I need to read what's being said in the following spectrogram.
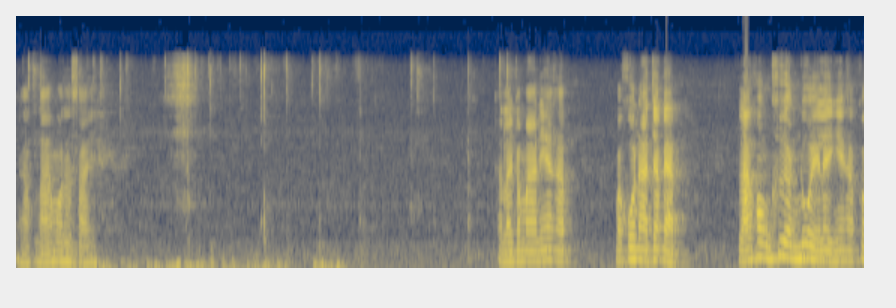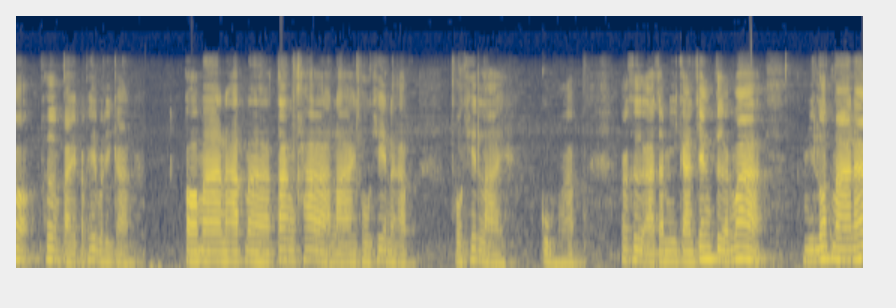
นะครับล้างมอเตอร์ไซค์อะไรประมาณนี้ครับบางคนอาจจะแบบล้างห้องเครื่องด้วยอะไรอย่างเงี้ยครับ ก็เพิ่มไปประเภทบริการ ต่อมานะครับมาตั้งค่าลายโทเค็นนะครับโทเค็นลายกลุ่มครับ ก็คืออาจจะมีการแจ้งเตือนว่ามีรถมานะ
